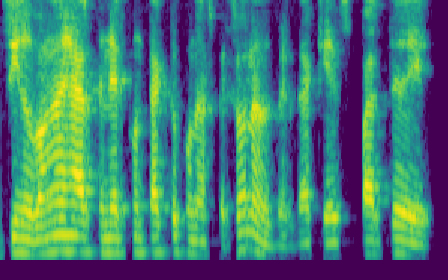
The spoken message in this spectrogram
si, nos van a dejar tener contacto con las personas, ¿verdad? Que es parte de,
